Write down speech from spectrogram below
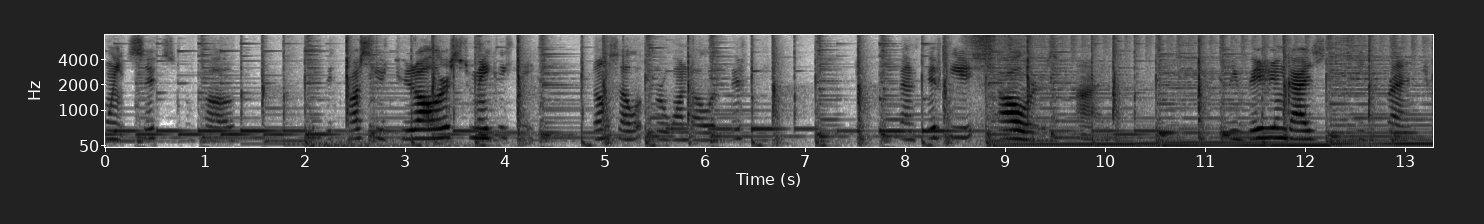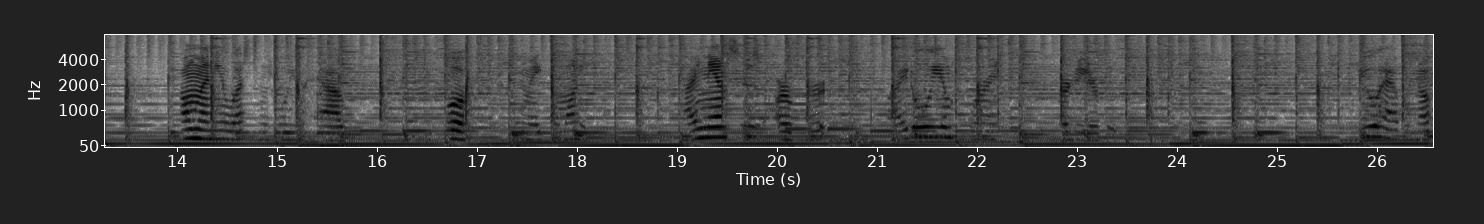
point six above. If it costs you two dollars to make a cake, don't sell it for one dollar fifty. Spend fifty dollars on revision guides to speak French, how many lessons will you have to book to make the money? Finances are vitally important part of your business. Do You have enough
